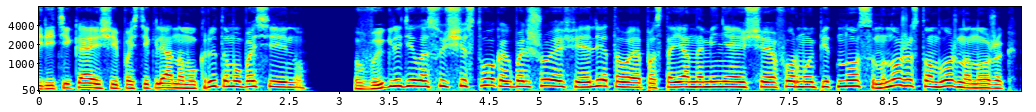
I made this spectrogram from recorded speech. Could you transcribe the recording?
перетекающей по стеклянному крытому бассейну. Выглядело существо как большое фиолетовое, постоянно меняющее форму пятно с множеством ложноножек.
